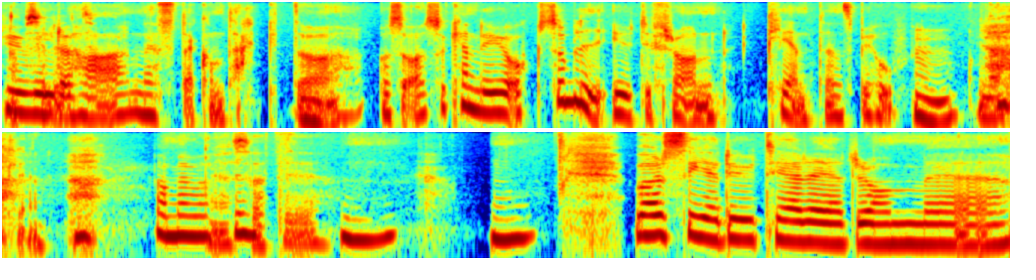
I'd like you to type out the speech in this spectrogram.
Hur vill du Absolut. ha nästa kontakt och, Mm. och så. Så kan det ju också bli utifrån klientens behov. Mm, verkligen. Ja men vad Ja, fint. att det, Mm. Mm. Var ser du TRR om, eh,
